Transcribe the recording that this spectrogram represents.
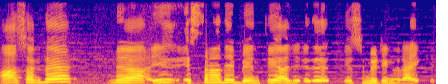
ਆ ਸਕਦੇ ਹੈ। ਇਸ ਤਰ੍ਹਾਂ ਦੀ ਬੇਨਤੀ ਅੱਜ ਇਹਦੇ, ਇਸ ਮੀਟਿੰਗ ਰਾਹੀਂ ਕੀਤੀ।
